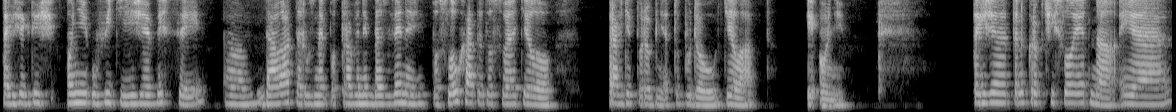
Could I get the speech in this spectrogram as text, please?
Takže když oni uvidí, že vy si um, dáváte různé potraviny bez viny, posloucháte to své tělo, pravděpodobně to budou dělat i oni. Takže ten krok číslo jedna je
